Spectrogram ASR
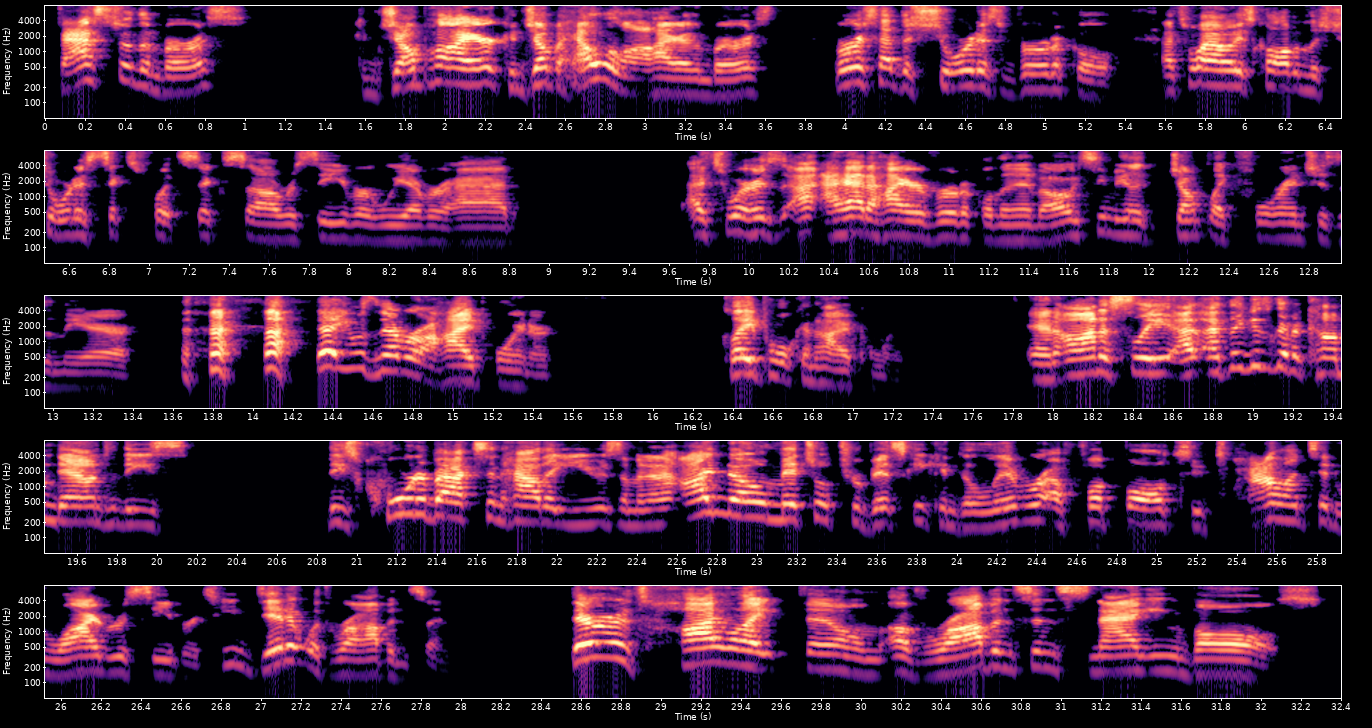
faster than Burress. can jump higher, can jump a hell of a lot higher than Burress. Burress had the shortest vertical. That's why I always called him the shortest six foot six uh, receiver we ever had. I swear, his I, I, had a higher vertical than him. I always seemed to like jump like four inches in the air. he was never a high pointer. Claypool can high point. And honestly, I, I think it's going to come down to these these quarterbacks and how they use them. And I know Mitchell Trubisky can deliver a football to talented wide receivers. He did it with Robinson. There is highlight film of Robinson snagging balls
